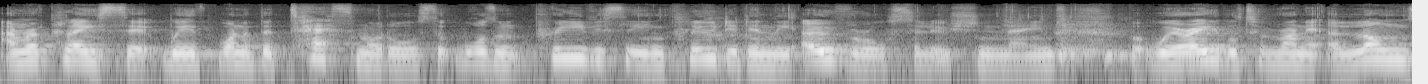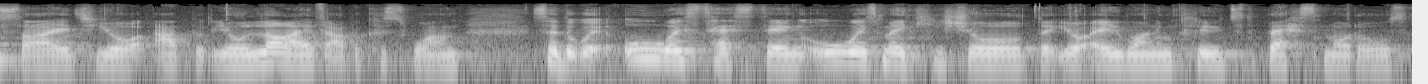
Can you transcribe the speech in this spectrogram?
and replace it with one of the test models that wasn't previously included in the overall solution names, but we're able to run it alongside your, your live Abacus one, so that we're always testing, always making sure that your A1 includes the best models.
